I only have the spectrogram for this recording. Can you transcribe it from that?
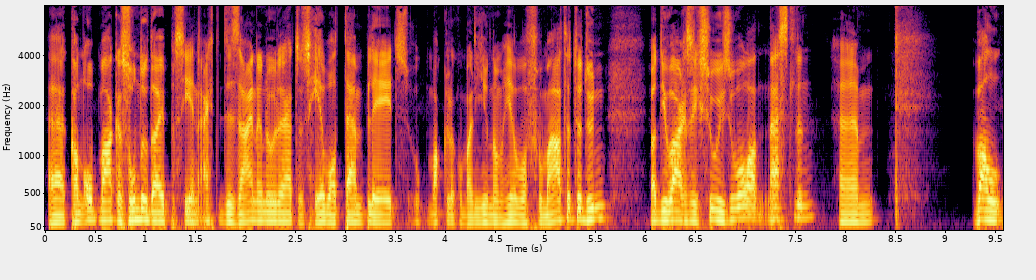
eh, kan opmaken zonder dat je per se een echte designer nodig hebt. Dus heel wat templates, ook makkelijke manieren om heel wat formaten te doen. Ja, die waren zich sowieso al aan het nestelen. Ehm, wel,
